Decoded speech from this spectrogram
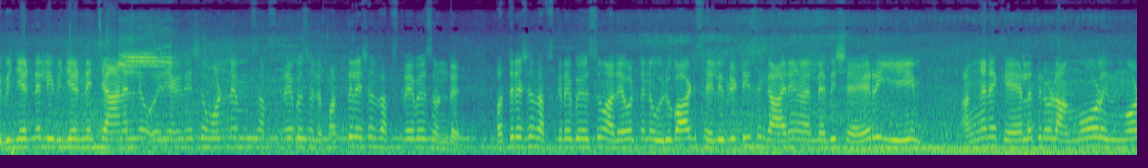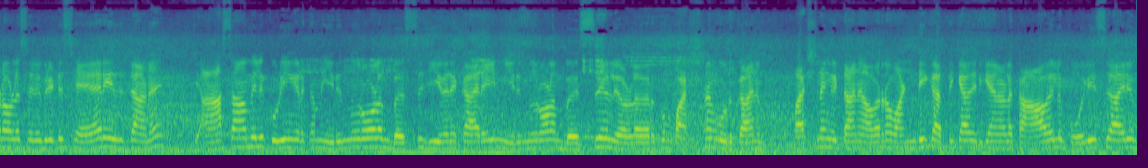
എബിൻ ചേട്ടനും ലിബിൻ ചേട്ടന്റെ ചാനലിന് ഒരു ഏകദേശം വൺ എം സബ്സ്ക്രൈബേഴ്സ് ഉണ്ട്. പത്ത് ലക്ഷം സബ്സ്ക്രൈബേഴ്സ് ഉണ്ട്. പത്ത് ലക്ഷം സബ്സ്ക്രൈബേഴ്സും അതേപോലെ തന്നെ ഒരുപാട് സെലിബ്രിറ്റീസും കാര്യങ്ങളെല്ലാം ഇത് ഷെയർ ചെയ്യുകയും അങ്ങനെ കേരളത്തിലുള്ള അങ്ങോളം ഇങ്ങോട്ടുള്ള സെലിബ്രിറ്റി ഷെയർ ചെയ്തിട്ടാണ് ആസാമിൽ കുടുങ്ങിക്കിടക്കുന്ന ഇരുന്നൂറോളം ബസ് ജീവനക്കാരെയും ഇരുന്നൂറോളം ബസ്സുകളിലുള്ളവർക്കും ഭക്ഷണം കൊടുക്കാനും ഭക്ഷണം കിട്ടാനും അവരുടെ വണ്ടി കത്തിക്കാതിരിക്കാനുള്ള കാവലും പോലീസുകാരും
